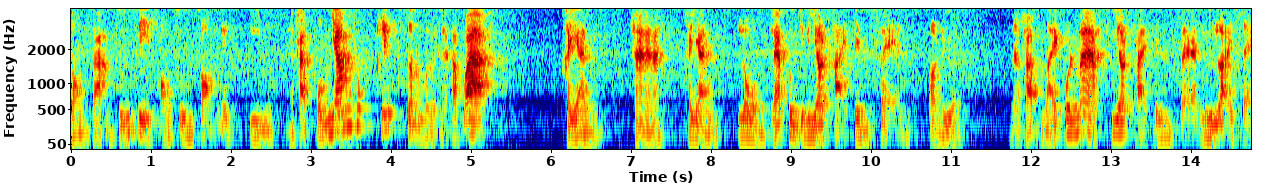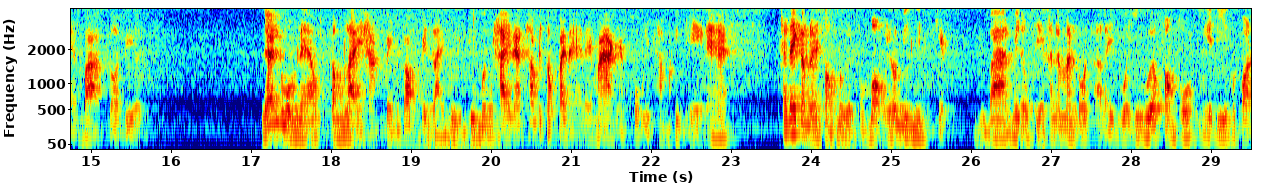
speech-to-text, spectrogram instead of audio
2 3 0 4 2 0 2 1 E 1นะครับ ผมย้ำทุกคลิปเสมอนะครับว่า ขยันหาขยันลง และคุณจะมียอดขายเป็นแสนต่อเดือนนะครับ หลายคนมากที่ยอดขายเป็นแสนหรือหลายแสนบาทต่อเดือน และรวมแล้วกำไรหักเป็นก็เป็นหลายหมื่นอยู่เมืองไทยนะถ้าไม่ต้องไปไหนอะไรมากอย่างโควิดทำกินเองนะฮะ ถ้าได้กำไรสองหมื่นผมบอกเลยว่ามีเงินเก็บอยู่บ้านไม่ต้องเสียค่าน้ำมันรถอะไรด้วย ยิ่ง work from home อย่างเงี้ยดีเมื่อก่อน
